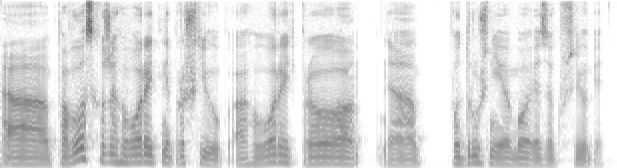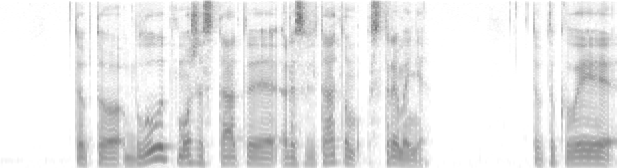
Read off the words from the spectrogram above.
А, Павло, схоже, говорить не про шлюб, а говорить про а, подружній обов'язок в шлюбі. Тобто блуд може стати результатом стримання. Тобто, коли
